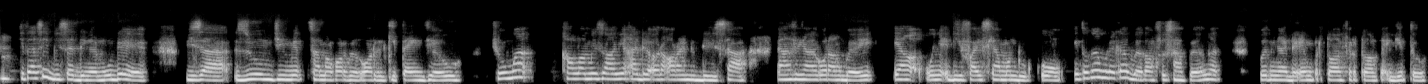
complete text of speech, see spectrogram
Hmm. Kita sih bisa dengan mudah ya, bisa Zoom, Gmeet sama keluarga-keluarga kita yang jauh. Cuma kalau misalnya ada orang-orang di desa yang sinyal kurang baik, yang nggak punya device yang mendukung, itu kan mereka bakal susah banget buat ngadain pertemuan virtual kayak gitu.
